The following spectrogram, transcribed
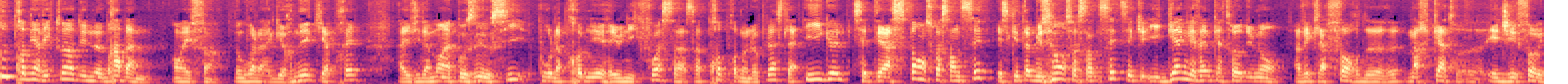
toute première victoire d'une Brabham en F1. Donc voilà, Gurney qui après a évidemment imposé aussi pour la première et unique fois sa, propre monoplace, la Eagle. C'était à Spa en 67. Et ce qui est amusant en 67, c'est qu'il gagne les 24 heures du Mans avec la Ford Mark IV et J. Foyt,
